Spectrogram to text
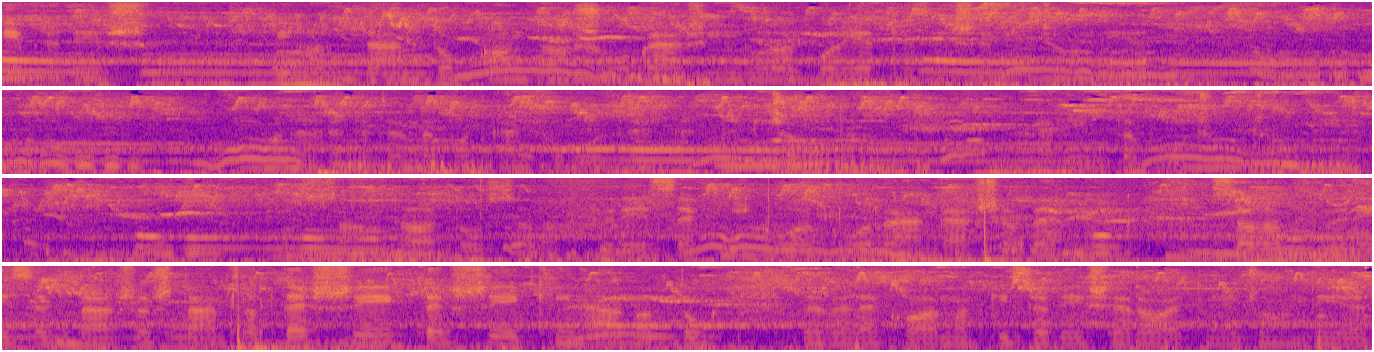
Ébredés. Vihar után dokkant a sógás indulatból érkezése, John Deere. Madárretetőnbe Deere. Hosszan tartó szalagfűrészek, nyikorkor rángása bennünk, szalagfűrészek társas tánca. Tessék, tessék, kínálhattuk, levelek harmad kiszedése rajtunk John Deere.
